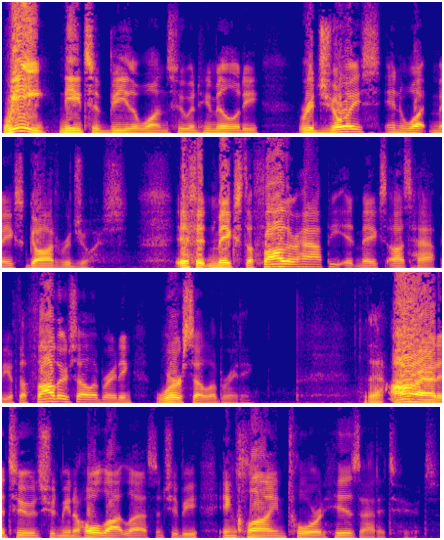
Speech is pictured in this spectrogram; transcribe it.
We need to be the ones who, in humility, rejoice in what makes God rejoice. If it makes the Father happy, it makes us happy. If the Father's celebrating, we're celebrating. That our attitudes should mean a whole lot less and should be inclined toward His attitudes.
